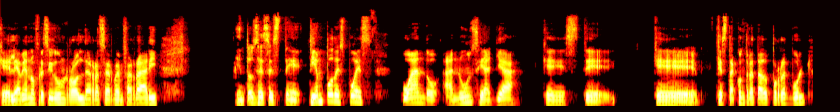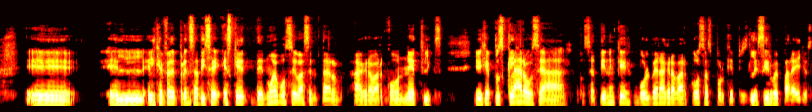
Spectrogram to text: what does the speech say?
le habían ofrecido un rol de reserva en Ferrari. Entonces, este, tiempo después, cuando anuncia ya que este, que, que está contratado por Red Bull, eh, el, el jefe de prensa dice, es que de nuevo se va a sentar a grabar con Netflix. Y dije, pues claro, o sea, o sea, tienen que volver a grabar cosas porque pues les sirve para ellos.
